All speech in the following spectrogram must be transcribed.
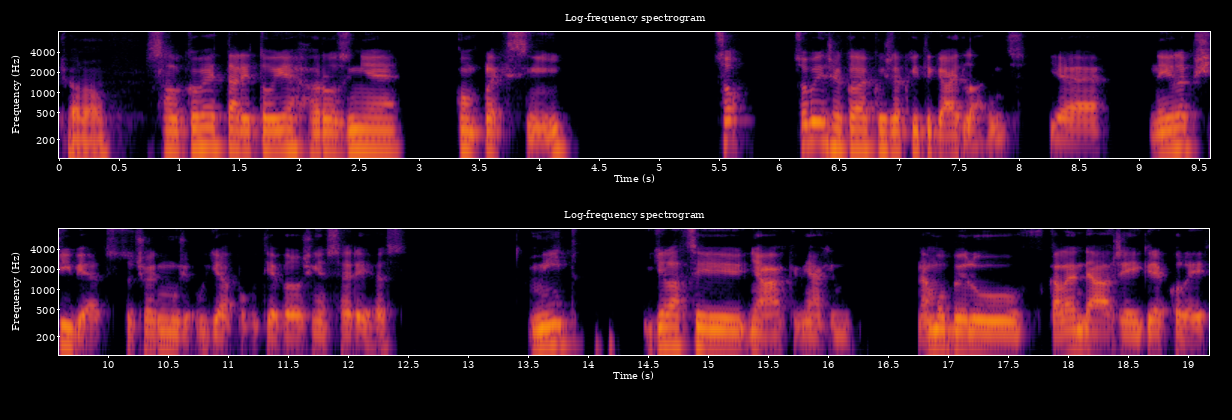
Čo, no. celkově tady to je hrozně komplexní. Co, co bych řekl, jakože takový ty guidelines, je nejlepší věc, co člověk může udělat, pokud je vyloženě serious, mít, dělat si nějak, nějakým na mobilu, v kalendáři, kdekoliv,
